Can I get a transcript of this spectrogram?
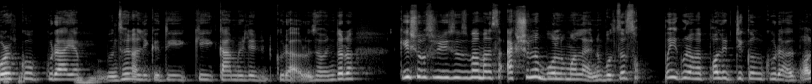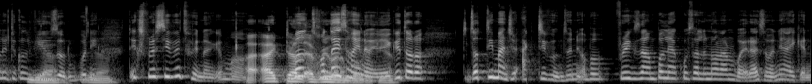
वर्कको कुरा या हुन्छ नि अलिकति केही काम रिलेटेड कुराहरू छ भने तर के सोसियल इस्युजमा मलाई एक्चुअलमा बोल्नु मलाई होइन। बोल्छ सबै कुरामा पोलिटिकल कुराहरू पोलिटिकल भ्युजहरू पनि एक्सप्रेसिभै छैन कि म। छँदै छैन होइन कि तर जति मान्छे एक्टिभ हुन्छ नि अब फर इक्जाम्पल यहाँ कसैलाई नराम्रो भइरहेछ भने आई क्यान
